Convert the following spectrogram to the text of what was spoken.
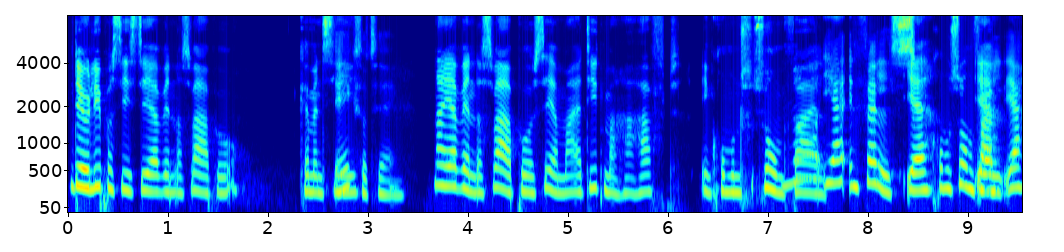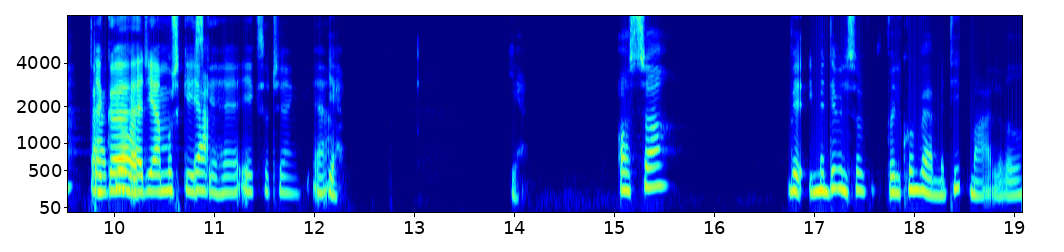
Det er jo lige præcis det, jeg venter svar på, kan man sige. Eksortering. Nej, jeg venter svar på at se, om mig og Dietmar har haft en kromosomfejl, Nå, ja, en fælles Ja. kromosomfejl, ja, ja der, har gør, gjort. at jeg måske Ja. skal have eksortering. Ja. Ja. Og så, men det vil så vel kun være med dit mar, eller hvad?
